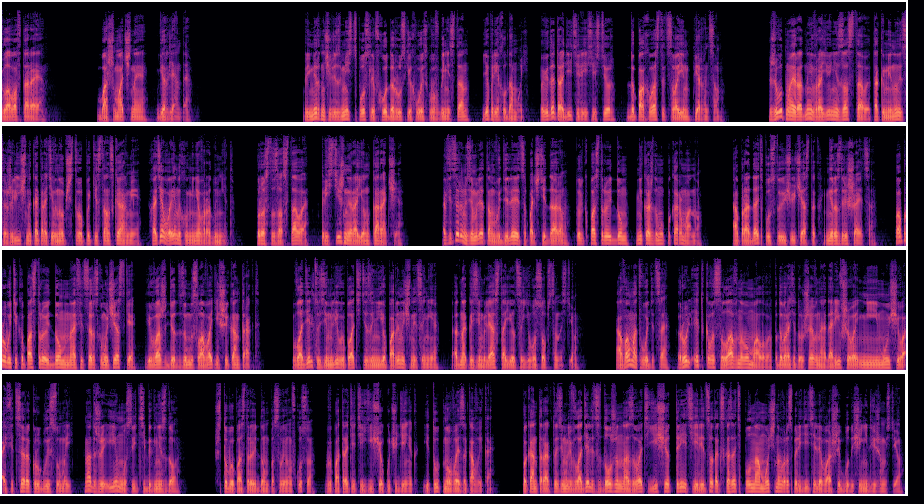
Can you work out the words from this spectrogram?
Глава вторая. Башмачная гирлянда. Примерно через месяц после входа русских войск в Афганистан я приехал домой. Повидать родителей и сестер, да похвастать своим первенцам. Живут мои родные в районе Заставы, так именуется жилищно-кооперативное общество пакистанской армии, хотя военных у меня в роду нет. Просто Застава – престижный район Карачи, Офицерам земля там выделяется почти даром, только построить дом не каждому по карману. А продать пустующий участок не разрешается. Попробуйте-ка построить дом на офицерском участке, и вас ждет замысловатейший контракт. Владельцу земли вы платите за нее по рыночной цене, однако земля остается его собственностью. А вам отводится роль эткого славного малого, по доброте душевной, одарившего неимущего офицера круглой суммой, надо же и ему свить себе гнездо. Чтобы построить дом по своему вкусу, вы потратите еще кучу денег, и тут новая заковыка. По контракту землевладелец должен назвать еще третье лицо, так сказать, полномочного распорядителя вашей будущей недвижимостью.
